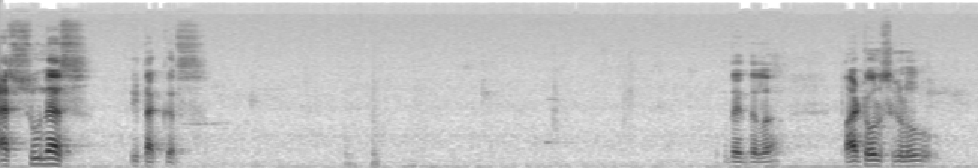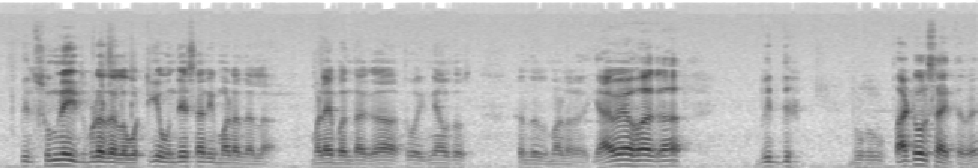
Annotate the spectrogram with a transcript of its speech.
as soon as it occurs. ಗೊತ್ತಾಯ್ತಲ್ಲ ಪಾಟೋಲ್ಸ್ಗಳು ಇದು ಸುಮ್ಮನೆ ಇದು ಬಿಡೋದಲ್ಲ, ಒಟ್ಟಿಗೆ ಒಂದೇ ಸಾರಿ ಮಾಡೋದಲ್ಲ. ಮಳೆ ಬಂದಾಗ ಅಥವಾ ಇನ್ಯಾವುದೋ ಸಂದರ್ಭ ಮಾಡೋಲ್ಲ ಯಾವ್ಯಾವಾಗ ಬಿದ್ದು ಪಾಟೋಲ್ಸ್ ಆಯ್ತವೆ,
